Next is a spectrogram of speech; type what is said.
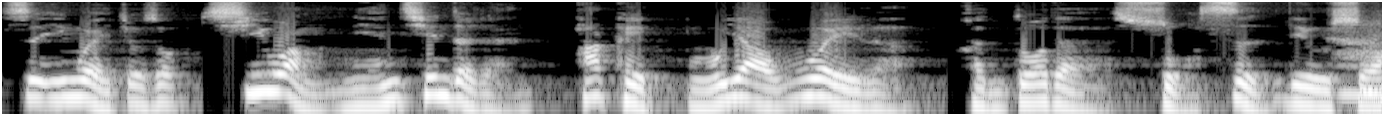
是因为就是说，希望年轻的人他可以不要为了很多的琐事，例如说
